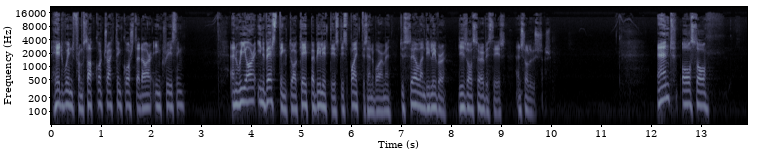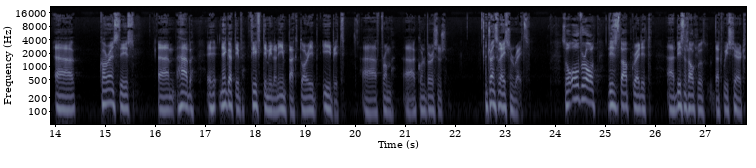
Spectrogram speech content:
headwind from subcontracting costs that are increasing, and we are investing to our capabilities despite this environment to sell and deliver digital services and solutions. And also, uh, currencies um, have a negative 50 million impact to our EBIT uh, from uh, conversions translation rates. So overall, this is the upgraded uh, business outlook that we shared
